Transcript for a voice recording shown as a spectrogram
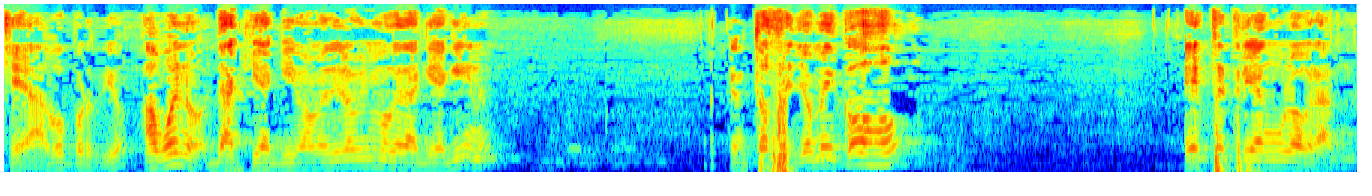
¿Qué hago, por Dios? Ah, bueno, de aquí a aquí va a medir lo mismo que de aquí a aquí, ¿no? Entonces yo me cojo este triángulo grande.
